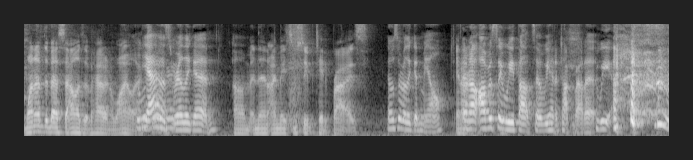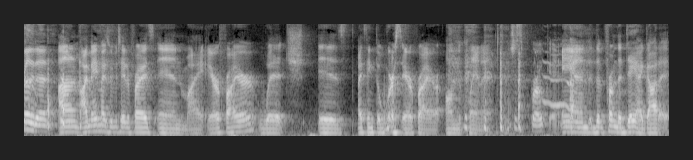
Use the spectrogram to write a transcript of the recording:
one of the best salads I've had in a while. Actually. Yeah, it was really good. Um, and then I made some sweet potato fries. It was a really good meal. And And, our- obviously we thought so. We had to talk about it. We we really did. Um, I made my sweet potato fries in my air fryer, which is I think the worst air fryer on the planet. It's just broken. and the, from the day I got it,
